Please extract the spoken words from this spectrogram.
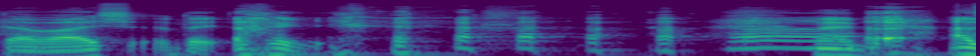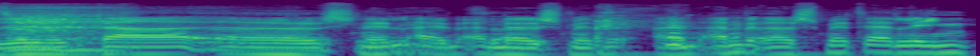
da war ich. Da, Nein, also da äh, schnell ein anderer, ein anderer Schmetterling.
